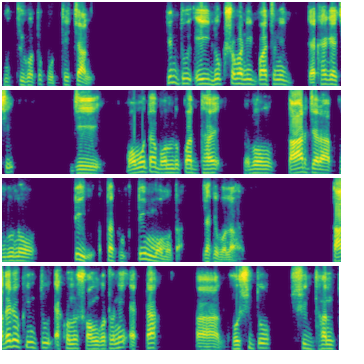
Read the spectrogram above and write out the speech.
কুক্ষিগত করতে চান। কিন্তু এই লোকসভা নির্বাচনে দেখা গেছে যে মমতা বন্দ্যোপাধ্যায় এবং তার যারা পুরনো টিম, অর্থাৎ টিম মমতা, যাকে বলা হয়, তাদেরও কিন্তু এখনও সংগঠনে একটা ঘোষিত সিদ্ধান্ত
